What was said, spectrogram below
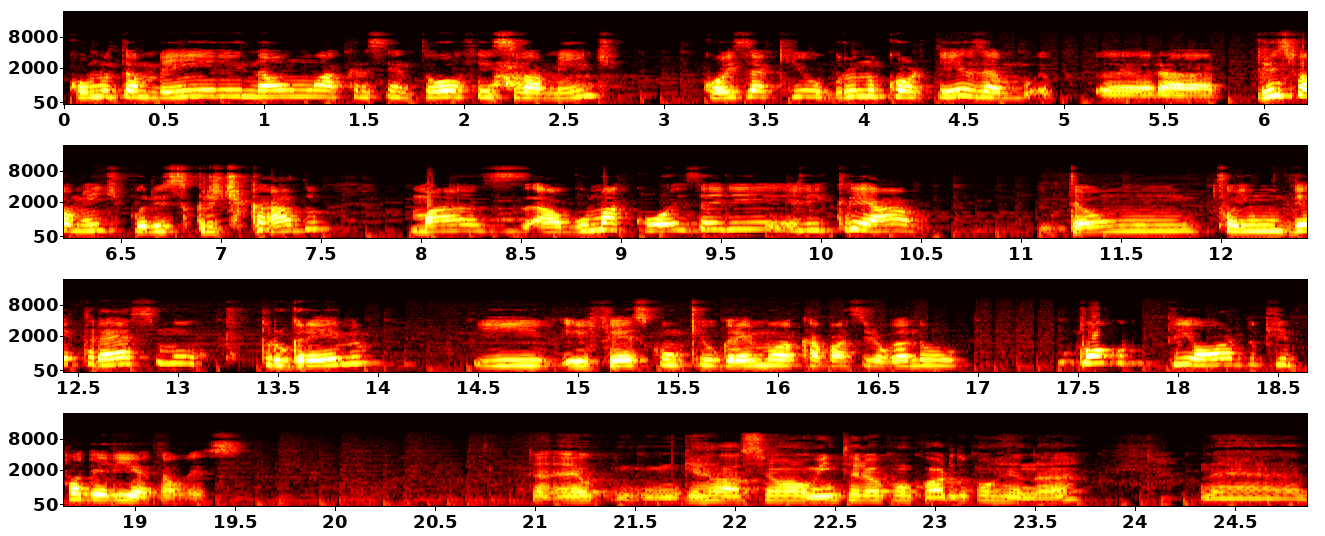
como também ele não acrescentou ofensivamente, coisa que o Bruno Cortes é, era principalmente por isso criticado, mas alguma coisa ele, ele criava. Então foi um decréscimo para o Grêmio e, e, fez com que o Grêmio acabasse jogando um pouco pior do que poderia, talvez. Tá, eu, em relação ao Inter, eu concordo com o Renan. Né?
